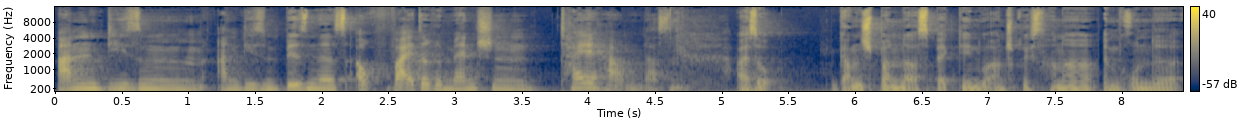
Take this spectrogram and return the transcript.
an diesem, an diesem Business auch weitere Menschen teilhaben lassen. Also ganz spannender Aspekt, den du ansprichst, Hanna. Im Grunde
